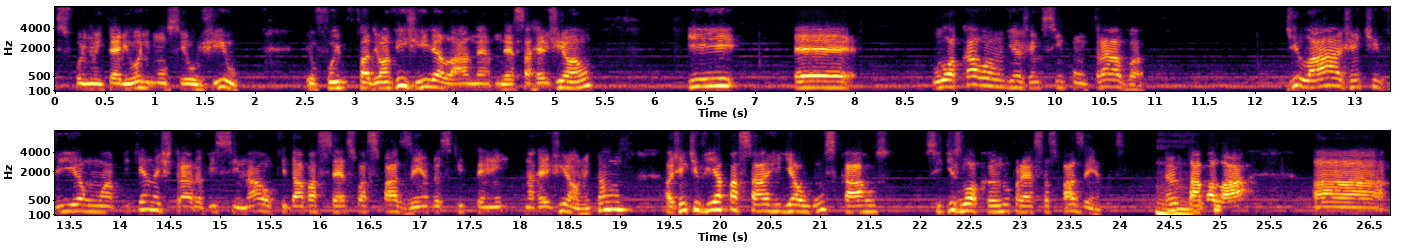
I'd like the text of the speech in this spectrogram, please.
isso foi no interior de Monsenhor Gil, eu fui fazer uma vigília lá né, nessa região e é, o local onde a gente se encontrava, de lá a gente via uma pequena estrada vicinal que dava acesso às fazendas que tem na região. Então, a gente via a passagem de alguns carros se deslocando para essas fazendas. Então, eu estava uhum. lá ah,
